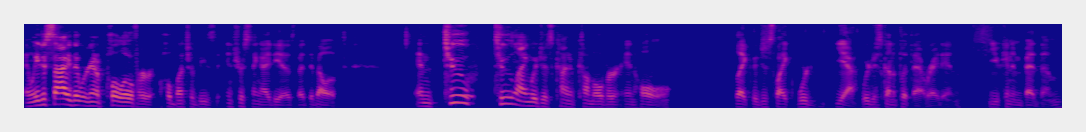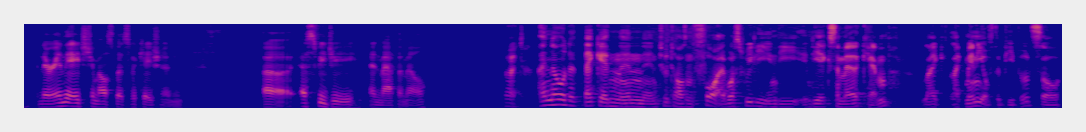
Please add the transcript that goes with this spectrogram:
and we decide that we're going to pull over a whole bunch of these interesting ideas that developed. And two two languages kind of come over in whole. Like they're just like we're yeah we're just going to put that right in. You can embed them, and they're in the HTML specification. Uh, SVG and MathML. Right. I know that back in, in, in 2004, I was really in the in the XML camp, like like many of the people. So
